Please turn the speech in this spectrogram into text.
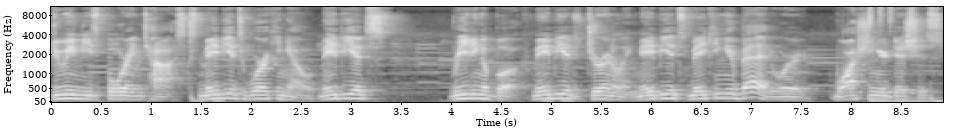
doing these boring tasks, maybe it's working out, maybe it's reading a book, maybe it's journaling, maybe it's making your bed or washing your dishes.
